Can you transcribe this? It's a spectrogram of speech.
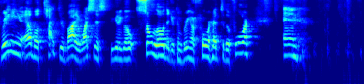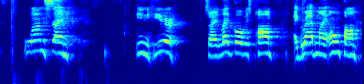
bringing your elbow tight to your body, watch this, you're gonna go so low that you can bring your forehead to the floor. And once I'm in here, so I let go of his palm, I grab my own palm,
